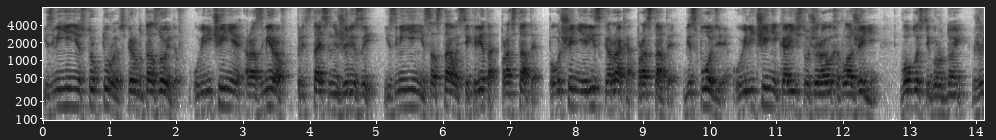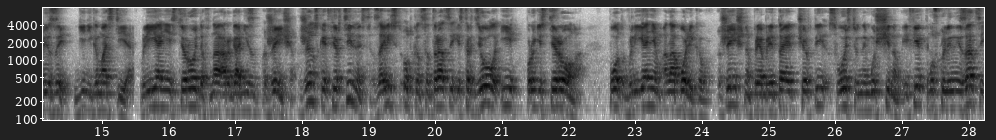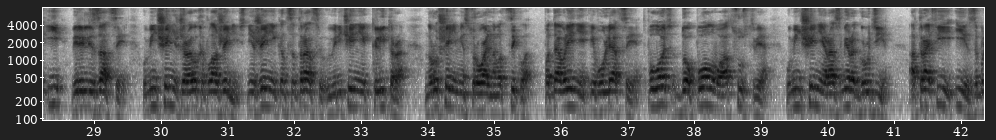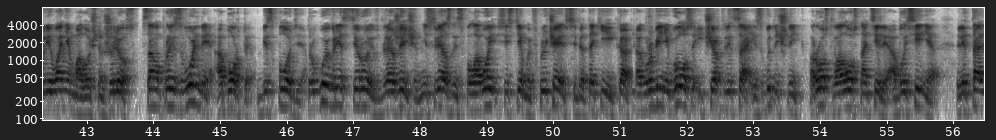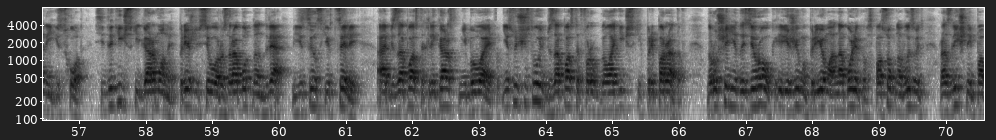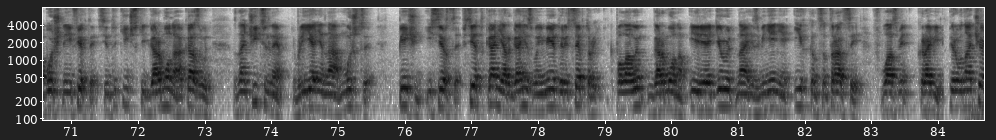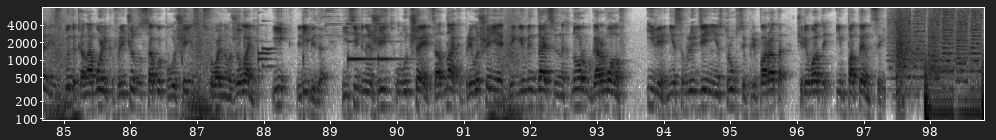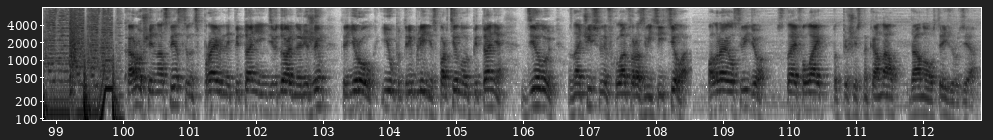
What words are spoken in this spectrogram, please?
изменение структуры сперматозоидов, увеличение размеров предстательной железы, изменение состава секрета простаты, повышение риска рака простаты, бесплодие, увеличение количества жировых отложений – в области грудной железы, гинекомастия, влияние стероидов на организм женщин. Женская фертильность зависит от концентрации эстрадиола и прогестерона. Под влиянием анаболиков. Женщина приобретает черты, свойственные мужчинам, эффект мускулинизации и вирилизации, уменьшение жировых отложений, снижение концентрации, увеличение клитора, нарушение менструального цикла, подавление эвуляции, вплоть до полного отсутствия, уменьшение размера груди, атрофии и заболевания молочных желез, самопроизвольные аборты, бесплодие. Другой вред стероидов для женщин, не связанный с половой системой, включает в себя такие, как огрубение голоса и черт лица, избыточный рост волос на теле, облысение, летальный исход. Синтетические гормоны, прежде всего, разработаны для медицинских целей, а безопасных лекарств не бывает. Не существует безопасных фармакологических препаратов. Нарушение дозировок и режима приема анаболиков способно вызвать различные побочные эффекты. Синтетические гормоны оказывают значительное влияние на мышцы, печень и сердце. Все ткани организма имеют рецепторы половым гормонам и реагируют на изменения их концентрации в плазме крови. Первоначальный избыток анаболиков влечет за собой повышение сексуального желания и либидо. Интимная жизнь улучшается, однако превышение рекомендательных норм гормонов или несоблюдение инструкций препарата чревато импотенцией. Хорошая наследственность, правильное питание, индивидуальный режим тренировок и употребление спортивного питания делают значительный вклад в развитие тела. Понравилось видео? Ставь лайк, подпишись на канал. До новых встреч, друзья!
